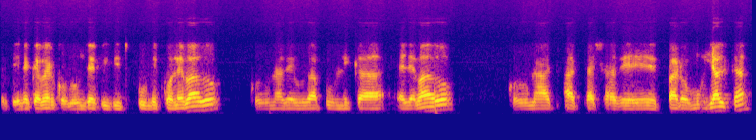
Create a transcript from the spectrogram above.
que tiene que ver con un déficit público elevado, con una deuda pública elevado, con una tasa de paro muy alta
